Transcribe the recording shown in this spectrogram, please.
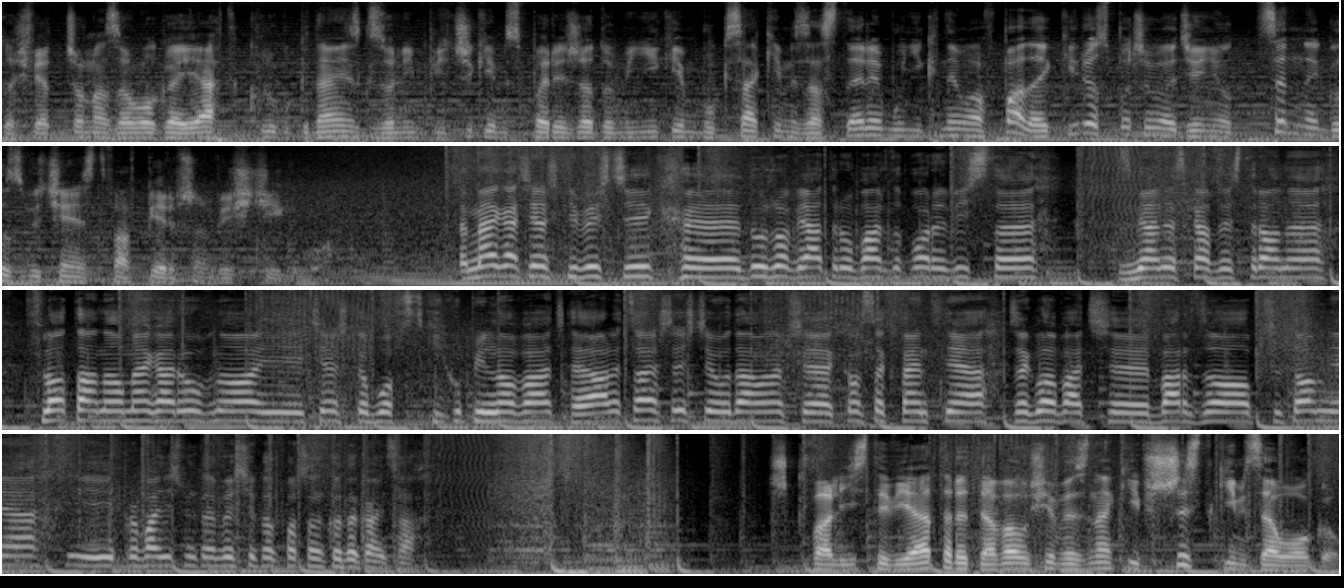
Doświadczona załoga jacht Klub Gdańsk z olimpijczykiem z Paryża Dominikiem Buksakiem za sterem uniknęła wpadek i rozpoczęła dzień od cennego zwycięstwa w pierwszym wyścigu. Mega ciężki wyścig, e, dużo wiatru, bardzo porywiste, zmiany z każdej strony. Flota no mega równo i ciężko było wszystkich upilnować, e, ale całe szczęście udało nam się konsekwentnie żeglować e, bardzo przytomnie i prowadziliśmy ten wyścig od początku do końca. Szkwalisty wiatr dawał się we znaki wszystkim załogom.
